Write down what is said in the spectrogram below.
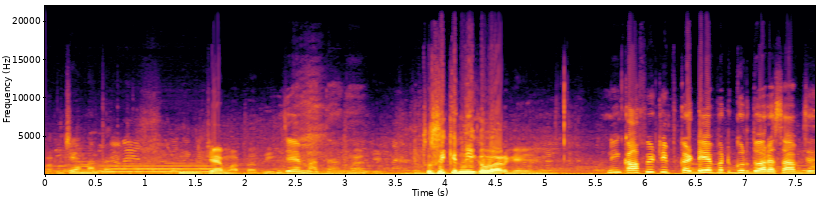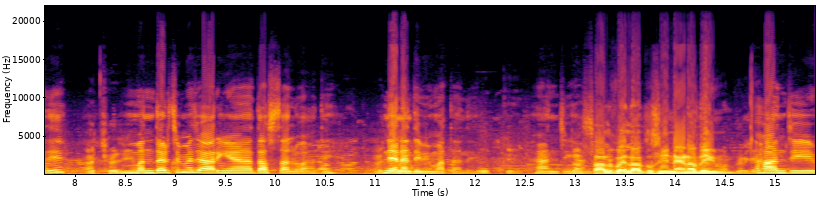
ਮਾਤਾ ਜੈ ਮਾਤਾ ਦੀ। ਜੈ ਮਾਤਾ ਦੀ। ਜੈ ਮਾਤਾ ਦੀ। ਹਾਂਜੀ। ਤੁਸੀਂ ਕਿੰਨੀ ਕੁ ਵਾਰ ਗਏ ਜੀ ਨਹੀਂ ਕਾਫੀ ਟ੍ਰਿਪ ਕੱਢੇ ਆ ਬਟ ਗੁਰਦੁਆਰਾ ਸਾਹਿਬ ਜੀ ਦੇ। ਅੱਛਾ ਜੀ। ਮੰਦਿਰ 'ਚ ਮੈਂ ਜਾ ਰਹੀ ਹਾਂ 10 ਸਾਲ ਬਾਅਦ ਹੀ ਨੈਣਾ ਦੇਵੀ ਮਾਤਾ ਦੇ। ਓਕੇ। ਹਾਂਜੀ 10 ਸਾਲ ਪਹਿਲਾਂ ਤੁਸੀਂ ਨੈਣਾ ਦੇਵੀ ਮੰਦਿਰ ਗਏ। ਹਾਂਜੀ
